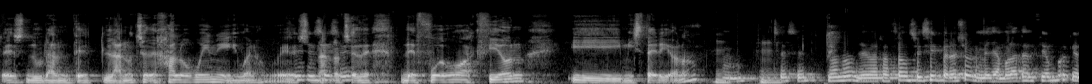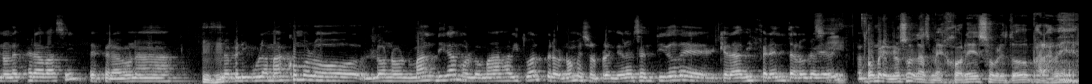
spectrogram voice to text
es durante la noche de Halloween y bueno, es sí, una sí, noche de fuego, acción y misterio, ¿no? Mm, Sí, sí. No, no, llevas razón. Sí, sí, pero eso me llamó la atención porque no la esperaba así. Esperaba una, una película más como lo, lo normal, digamos, lo más habitual, pero no, me sorprendió en el sentido de que era diferente a lo que había Sí. visto. Hombre, no son las mejores, sobre todo para ver,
